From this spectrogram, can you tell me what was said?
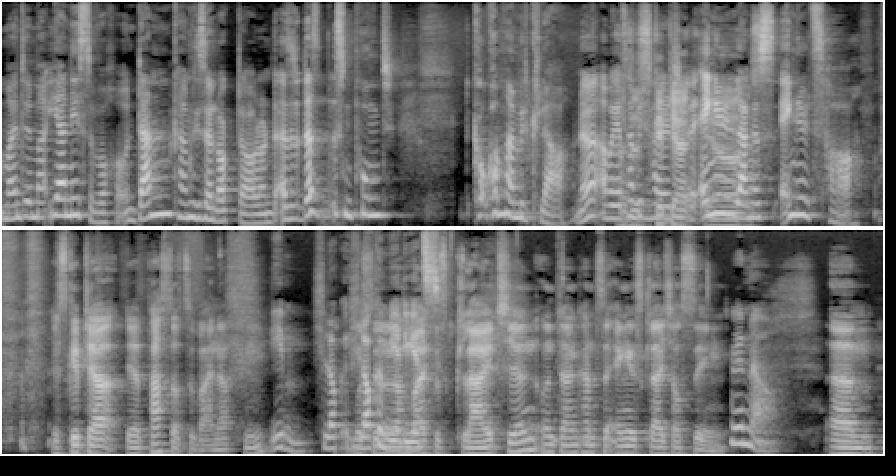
und meinte immer, ja, nächste Woche. Und dann kam dieser Lockdown. Und also das ist ein Punkt, ko- kommt man mit klar. Ne? Aber jetzt Also habe ich halt ja- engellanges ja, Engelshaar. Es gibt ja, der passt doch zu Weihnachten. Eben, ich, lock, ich locke mir die jetzt. weißes Kleidchen und dann kannst du Engels gleich auch singen. Genau. Ähm,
